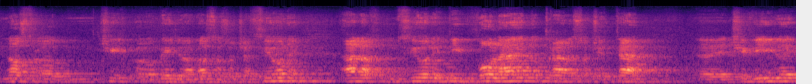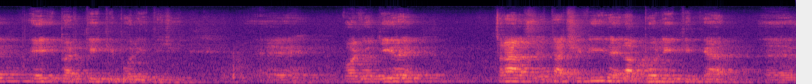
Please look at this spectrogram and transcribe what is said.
il nostro circolo, meglio la nostra associazione, ha la funzione di volano tra la società eh, civile e i partiti politici. Eh, voglio dire tra la società civile e la politica eh,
